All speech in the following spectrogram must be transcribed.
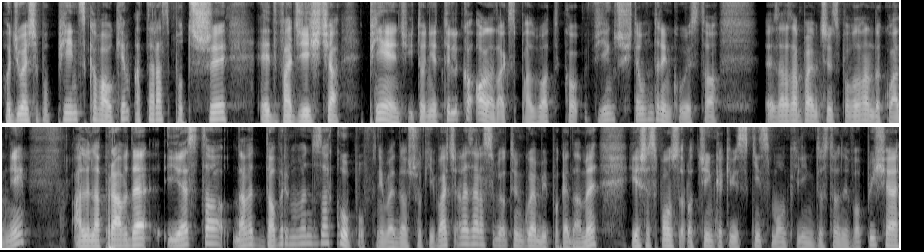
chodziła jeszcze po 5 z kawałkiem, a teraz po 3,25. I to nie tylko ona tak spadła, tylko większość temu rynku. Jest to, e, zaraz wam powiem czym spowodowane dokładniej, ale naprawdę jest to nawet dobry moment do zakupów. Nie będę oszukiwać, ale zaraz sobie o tym głębiej pogadamy. Jeszcze sponsor odcinka, jakim jest Skins Monkey, link do strony w opisie.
